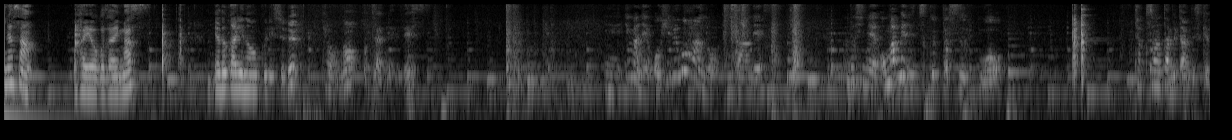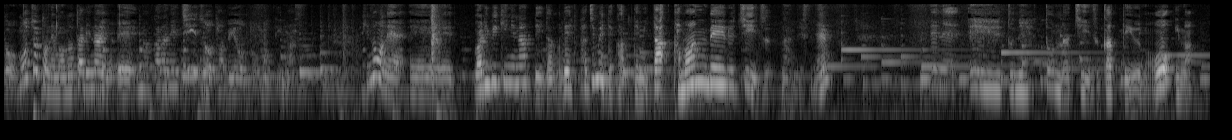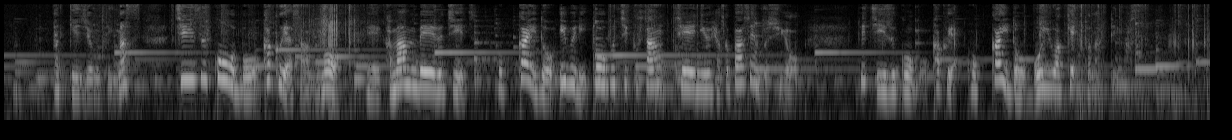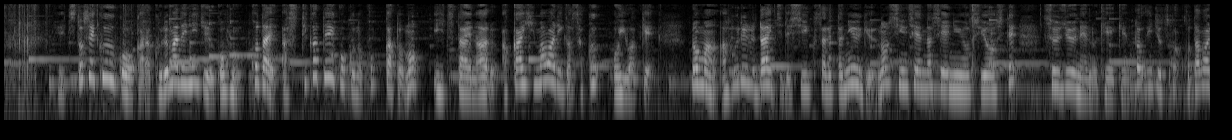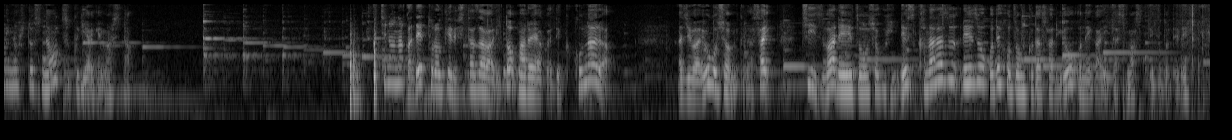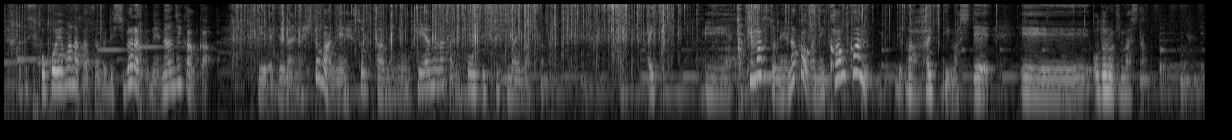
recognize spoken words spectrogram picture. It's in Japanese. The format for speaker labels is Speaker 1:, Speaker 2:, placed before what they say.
Speaker 1: 皆さんおはようございます。ヤドカリのお送りする今日のおチャンネルです、えー、今ねお昼ご飯の時間です。私ねお豆で作ったスープをたくさん食べたんですけどもうちょっとね物足りないので今からねチーズを食べようと思っています。昨日ね、えー、割引になっていたので初めて買ってみたカマンベールチーズなんですね。でねえーとねどんなチーズかっていうのを今パッケージを見ています。チーズ工房角屋さんの、えー、カマンベールチーズ。北海道胆振東部地区産生乳100%使用。でチーズ工房角屋。北海道追い分けとなっています。千歳空港から車で25分。古代アスティカ帝国の国家との言い伝えのある赤いひまわりが咲く追い分け。ロマンあふれる大地で飼育された乳牛の新鮮な生乳を使用して数十年の経験と技術がこだわりの一品を作り上げました。口の中でとろける舌触りとまろやかでコクのある味わいをご賞味ください。チーズは冷蔵食品です。必ず冷蔵庫で保存くださるようお願いいたします。ということでね。私ここ読まなかったのでしばらくね何時間か、えー、じゃないな。一晩ねそあの部屋の中に放置してしまいました。はい。えー、開けますとね、中がね、カンカンが入っていまして、えー、驚きました。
